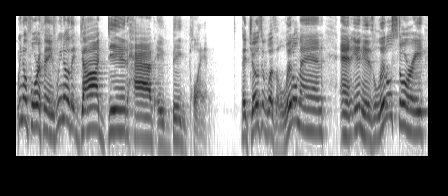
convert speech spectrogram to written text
We know four things. We know that God did have a big plan. That Joseph was a little man, and in his little story,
